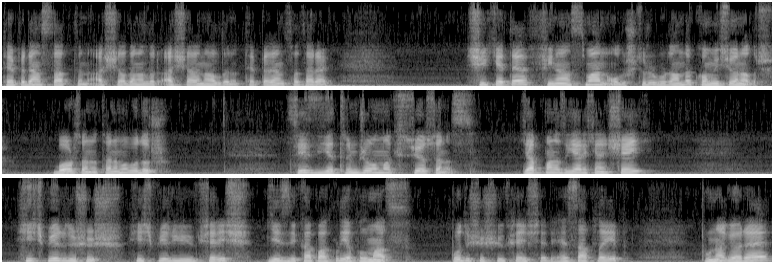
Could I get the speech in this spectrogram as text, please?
tepeden sattığını aşağıdan alır, aşağıdan aldığını tepeden satarak şirkete finansman oluşturur. Buradan da komisyon alır. Borsanın tanımı budur. Siz yatırımcı olmak istiyorsanız yapmanız gereken şey hiçbir düşüş, hiçbir yükseliş gizli kapaklı yapılmaz. Bu düşüş yükselişleri hesaplayıp buna göre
